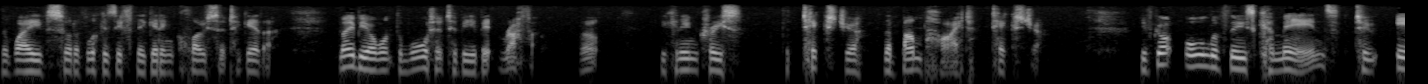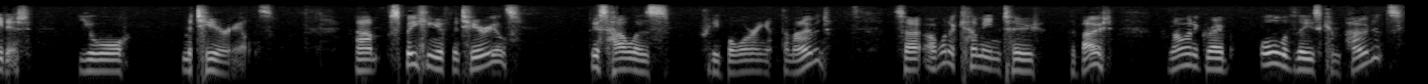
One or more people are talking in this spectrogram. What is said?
the waves sort of look as if they're getting closer together. Maybe I want the water to be a bit rougher. Well, you can increase the texture, the bump height texture. You've got all of these commands to edit your materials. Um, speaking of materials, this hull is pretty boring at the moment. So I want to come into the boat and I want to grab all of these components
